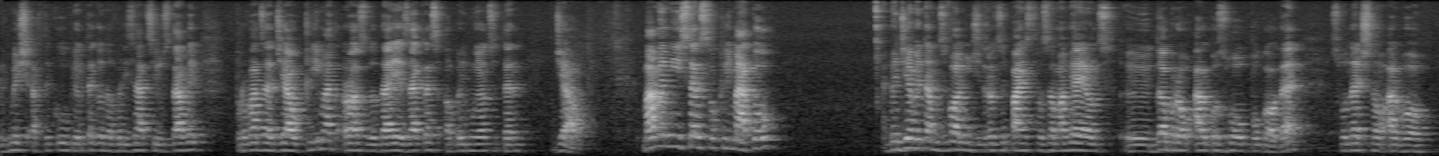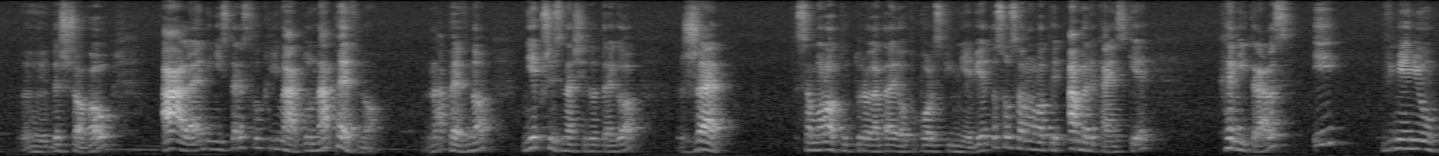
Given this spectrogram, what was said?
w myśl artykułu 5 nowelizacji ustawy wprowadza dział klimat oraz dodaje zakres obejmujący ten dział. Mamy Ministerstwo Klimatu. Będziemy tam dzwonić, drodzy Państwo, zamawiając y, dobrą albo złą pogodę, słoneczną albo y, deszczową, ale Ministerstwo Klimatu na pewno, na pewno nie przyzna się do tego, że samoloty, które latają po polskim niebie, to są samoloty amerykańskie, Chemitrals i w imieniu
